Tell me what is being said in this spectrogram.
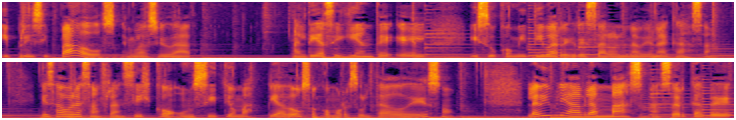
y principados en la ciudad. Al día siguiente, él y su comitiva regresaron en avión a casa. ¿Es ahora San Francisco un sitio más piadoso como resultado de eso? La Biblia habla más acerca de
